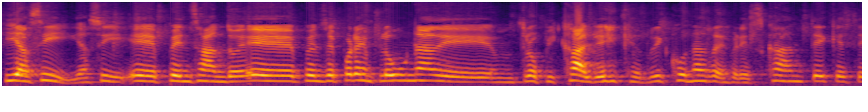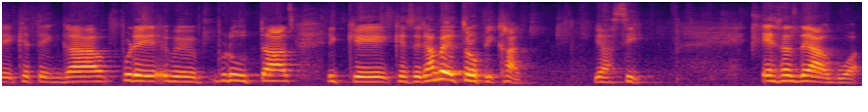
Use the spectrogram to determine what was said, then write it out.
Y así, y así, eh, pensando, eh, pensé por ejemplo una de mm, tropical, yo dije, qué rico, una refrescante, que, se, que tenga eh, frutas y que, que se llame tropical. Y así, esas de agua.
